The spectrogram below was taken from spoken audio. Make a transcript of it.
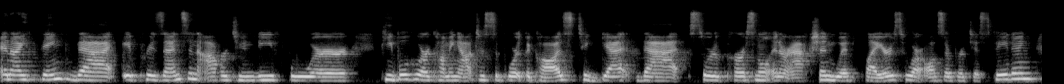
And I think that it presents an opportunity for people who are coming out to support the cause to get that sort of personal interaction with players who are also participating.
